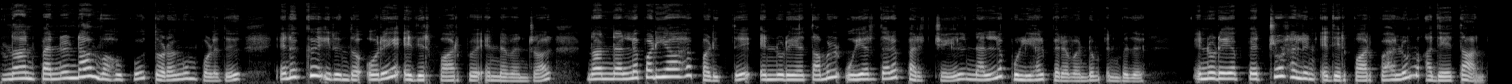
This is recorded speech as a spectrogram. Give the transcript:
நான் பன்னெண்டாம் வகுப்பு தொடங்கும் பொழுது எனக்கு இருந்த ஒரே எதிர்பார்ப்பு என்னவென்றால் நான் நல்லபடியாக படித்து என்னுடைய தமிழ் உயர்தர பரீட்சையில் நல்ல புள்ளிகள் பெற வேண்டும் என்பது. என்னுடைய பெற்றோர்களின் எதிர்பார்ப்புகளும் அதே தான்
